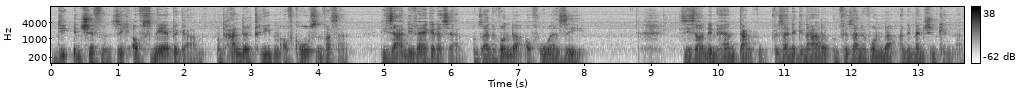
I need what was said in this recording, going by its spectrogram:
die in Schiffen sich aufs Meer begaben und Handel trieben auf großen Wassern, die sahen die Werke des Herrn und seine Wunder auf hoher See. Sie sollen dem Herrn danken für seine Gnade und für seine Wunder an den Menschenkindern.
